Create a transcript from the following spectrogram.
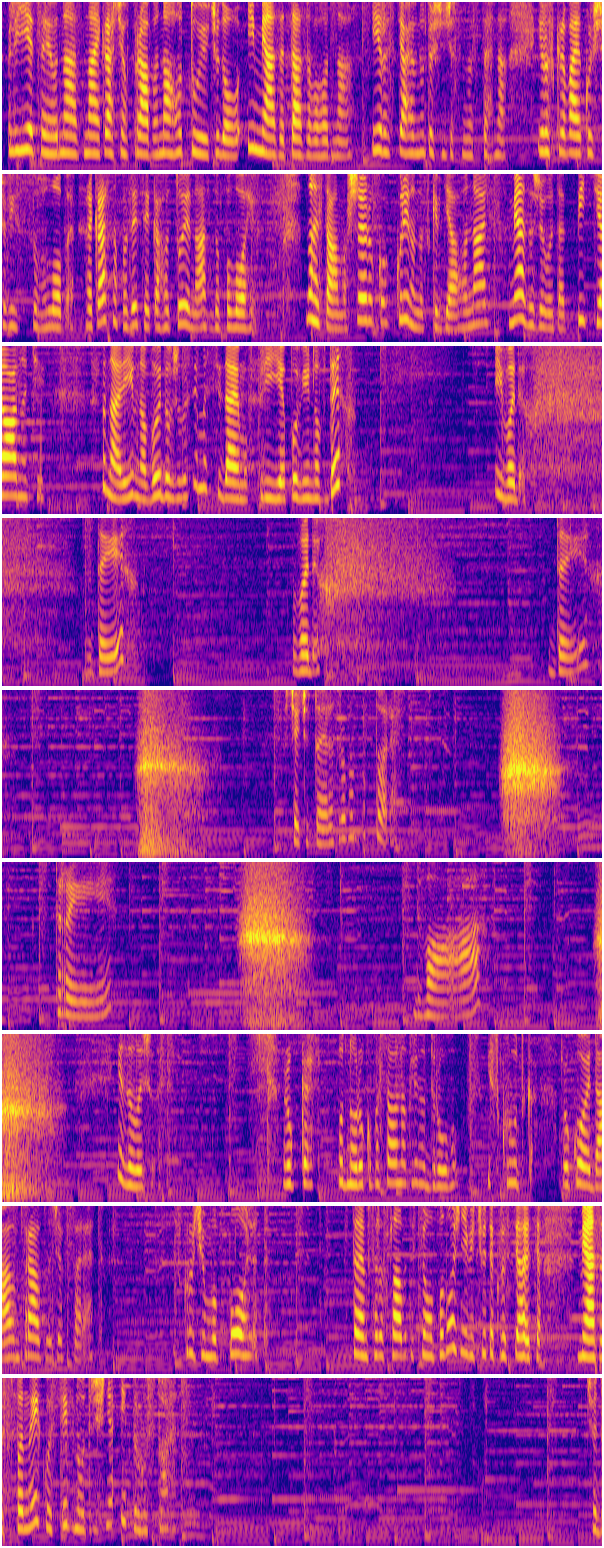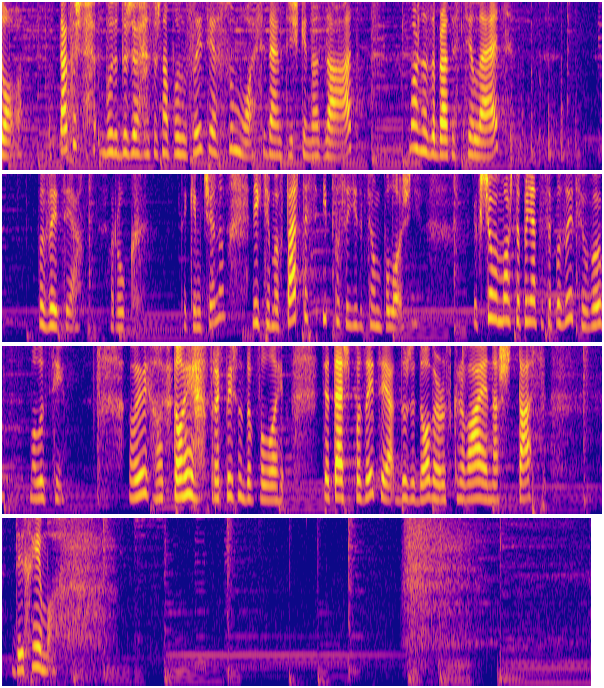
Пліє це одна з найкращих вправ, вона готує чудово і м'язи тазового дна, і розтягує внутрішню частину стегна, і розкриває кульшові суглоби. Прекрасна позиція, яка готує нас до пологів. Ноги ставимо широко, коліно носки в діагональ, м'язи живота підтягнуті, спина рівна, видовжилась, і ми сідаємо в пліє, повільно вдих і видих. Вдих. Видих. Вдих. Ще чотири зробимо повтори. Три. Два. І залишилось. Руки. Одну руку поставили на коліно, другу. І скрутка. Рукою давимо праве плече вперед. Скручуємо погляд. Стараємося розслабитися в цьому положенні, відчути, як розтягуються м'язи спини, косі внутрішня і в другу сторону. Чудово. Також буде дуже зручна позиція сумо. Сідаємо трішки назад. Можна забрати стілець. Позиція рук таким чином. Ліктями впертись і посидіти в цьому положенні. Якщо ви можете прийняти цю позицію, ви молодці. Ви готові практично до пологів. Ця теж позиція дуже добре розкриває наш таз. Дихаємо.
